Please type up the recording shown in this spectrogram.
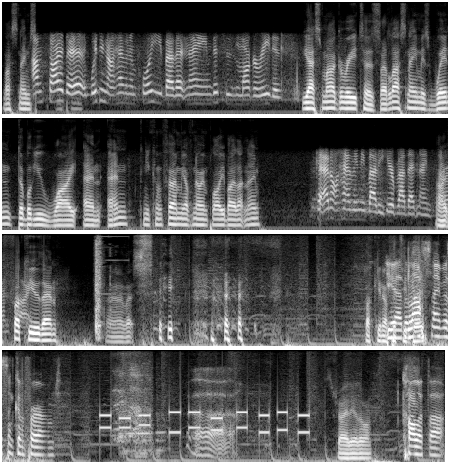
Last name's I'm sorry that we do not have an employee by that name. This is Margaritas. yes, Margaritas. Uh, last name is Wynn. W Y N N. Can you confirm you have no employee by that name? Okay, I don't have anybody here by that name. All right, fuck you then. Uh, let's see. Fucking up. Yeah, the last name isn't confirmed. Uh, Let's try the other one. call it that.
